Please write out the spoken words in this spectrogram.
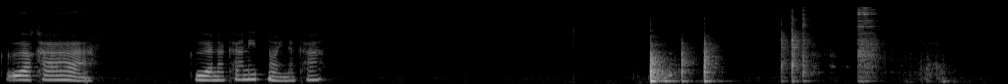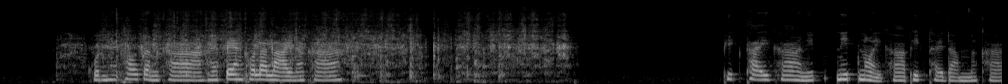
เกลือค่ะ เกลือนะคะนิดหน่อยนะคะ คนให้เข้ากันค่ะ ให้แป้งเขาละลายนะคะพริกไทยค่ะนิดนิดหน่อยค่ะพริกไทยดำนะคะ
